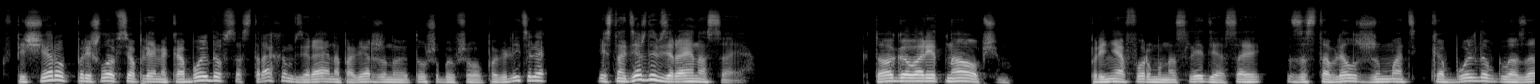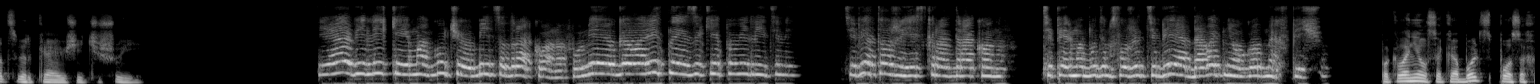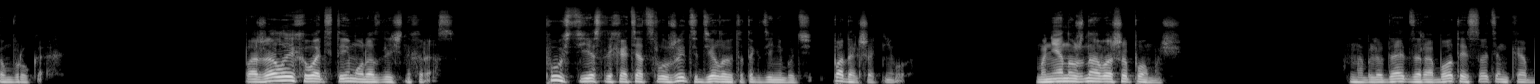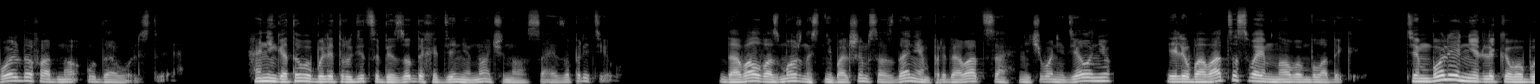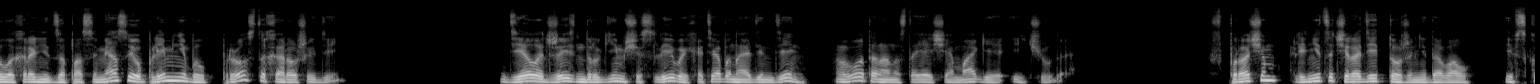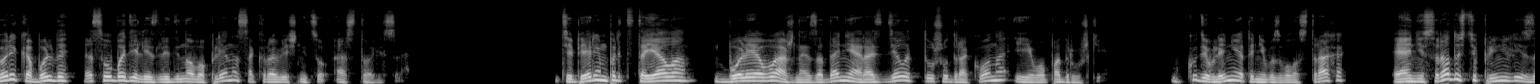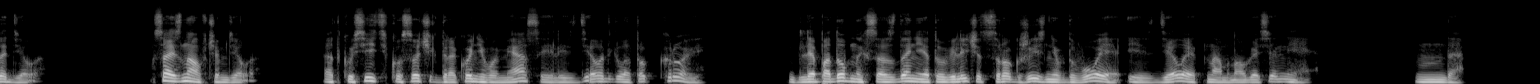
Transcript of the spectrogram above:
В пещеру пришло все племя кобольдов со страхом, взирая на поверженную тушу бывшего повелителя и с надеждой взирая на Сая. Кто говорит на общем? Приняв форму наследия, Сай заставлял сжимать кобольдов глаза от сверкающей чешуи. «Я великий и могучий убийца драконов, умею говорить на языке повелителей. Тебе тоже есть кровь драконов. Теперь мы будем служить тебе и отдавать неугодных в пищу. Поклонился Кобольд с посохом в руках. Пожалуй, хватит ему различных раз. Пусть, если хотят служить, делают это где-нибудь подальше от него. Мне нужна ваша помощь. Наблюдать за работой сотен кобольдов — одно удовольствие. Они готовы были трудиться без отдыха день и ночь, но Сай запретил. Давал возможность небольшим созданиям предаваться ничего не деланию и любоваться своим новым владыкой. Тем более не для кого было хранить запасы мяса, и у племени был просто хороший день. Делать жизнь другим счастливой хотя бы на один день — вот она настоящая магия и чудо. Впрочем, лениться-чародей тоже не давал, и вскоре кобольды освободили из ледяного плена сокровищницу Асториса. Теперь им предстояло более важное задание — разделать тушу дракона и его подружки. К удивлению, это не вызвало страха, и они с радостью принялись за дело. Сай знал, в чем дело. Откусить кусочек драконьего мяса или сделать глоток крови. Для подобных созданий это увеличит срок жизни вдвое и сделает намного сильнее. М да.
